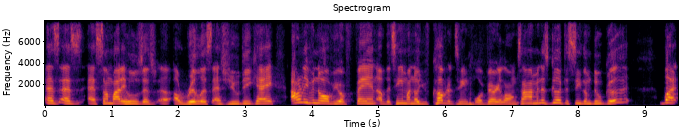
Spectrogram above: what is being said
as as as somebody who's as uh, a realist as you, DK, I don't even know if you're a fan of the team. I know you've covered the team for a very long time, and it's good to see them do good. But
